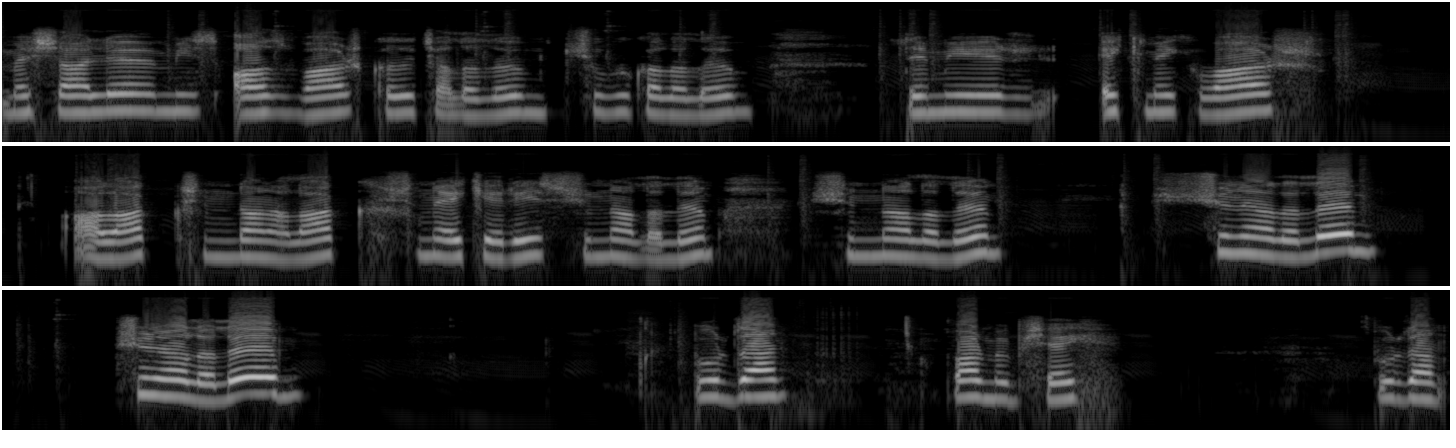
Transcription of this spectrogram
meşalemiz az var. Kılıç alalım. Çubuk alalım. Demir ekmek var. Alak. Şundan alak. Şunu ekeriz. Şunu alalım. Şunu alalım. Şunu alalım. Şunu alalım. Buradan var mı bir şey? Buradan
